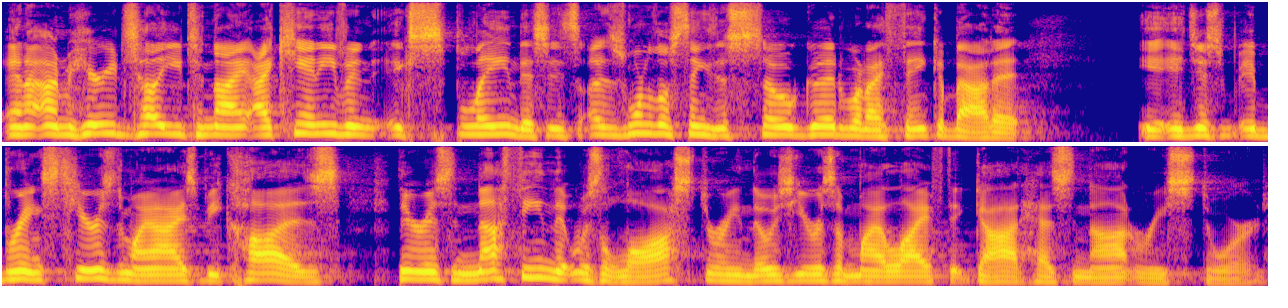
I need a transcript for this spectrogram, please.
And I'm here to tell you tonight, I can't even explain this. It's, it's one of those things that's so good when I think about it. It, it just it brings tears to my eyes because there is nothing that was lost during those years of my life that God has not restored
